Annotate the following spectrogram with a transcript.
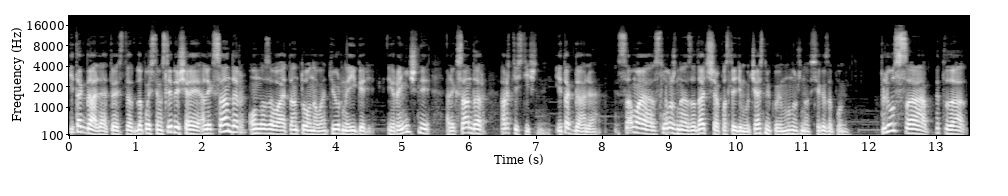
И так далее. То есть, допустим, следующий Александр, он называет Антон авантюрный, Игорь ироничный, Александр артистичный и так далее. Самая сложная задача последнему участнику, ему нужно всех запомнить. Плюс а, это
